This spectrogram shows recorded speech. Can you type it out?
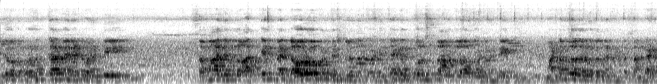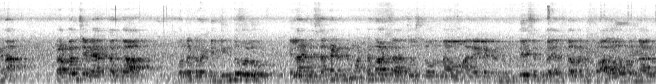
ఇది ఒక బృహత్తరమైనటువంటి సమాజంలో అత్యంత గౌరవ ప్రతిష్టలు ఉన్నటువంటి జగద్గురు స్థానంలో ఉన్నటువంటి మఠంలో జరుగుతున్నటువంటి సంఘటన. ప్రపంచవ్యాప్తంగా ఉన్నటువంటి హిందువులు ఇలాంటి సంఘటన మొట్టమొదటిసారి చూస్తూ ఉన్నాము అనేటటువంటి ఉద్దేశంతో ఎంతో మంది ఫాలో అవుతున్నారు.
